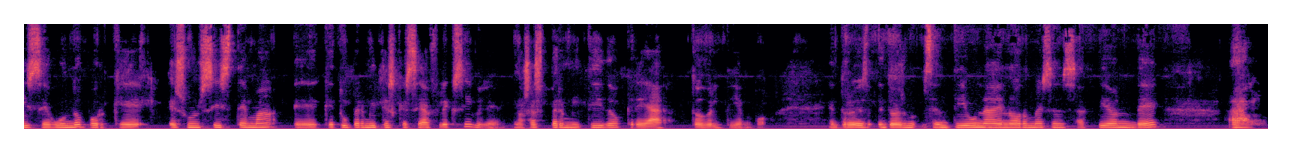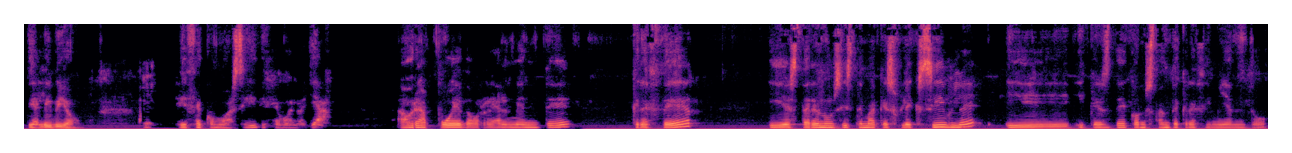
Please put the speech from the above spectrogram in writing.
y segundo porque es un sistema eh, que tú permites que sea flexible, nos has permitido crear todo el tiempo. Entonces, entonces sentí una enorme sensación de, de alivio. Hice como así, dije, bueno, ya, ahora puedo realmente crecer y estar en un sistema que es flexible y que es de constante crecimiento,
